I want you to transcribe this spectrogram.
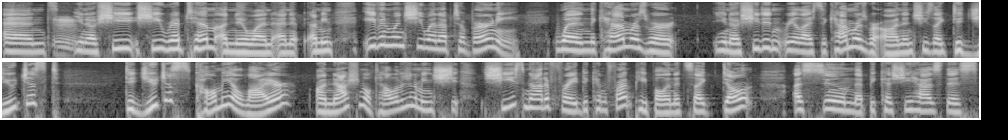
And Mm. you know she she ripped him a new one, and it, I mean even when she went up to Bernie, when the cameras were, you know, she didn't realize the cameras were on, and she's like, "Did you just, did you just call me a liar on national television?" I mean, she she's not afraid to confront people, and it's like, don't assume that because she has this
